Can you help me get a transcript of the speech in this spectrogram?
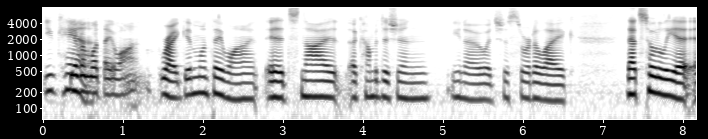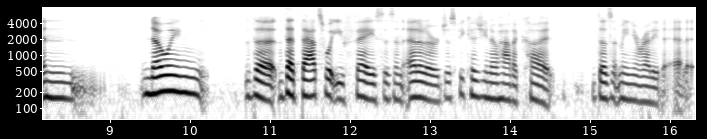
you can't give them what they want. Right, give them what they want. It's not a competition, you know, it's just sort of like that's totally it. And knowing the that that's what you face as an editor just because you know how to cut doesn't mean you're ready to edit.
